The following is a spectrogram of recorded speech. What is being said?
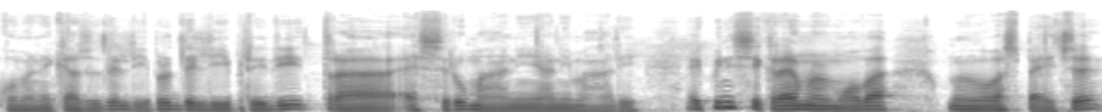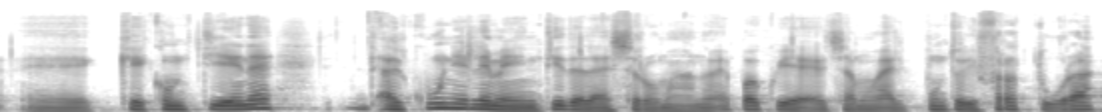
come nel caso del libro, degli ibridi tra esseri umani e animali. E quindi si crea una nuova, una nuova specie eh, che contiene alcuni elementi dell'essere umano e poi qui è, diciamo, è il punto di frattura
